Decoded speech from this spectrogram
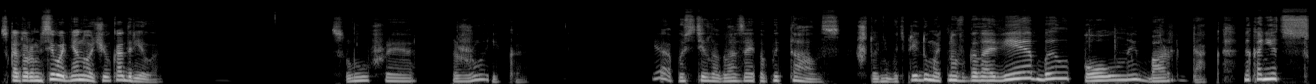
с которым сегодня ночью кадрила? Слушая Жорика, я опустила глаза и попыталась что-нибудь придумать, но в голове был полный бардак. Наконец,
